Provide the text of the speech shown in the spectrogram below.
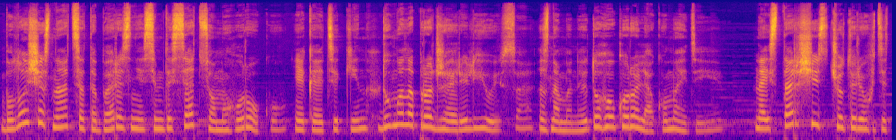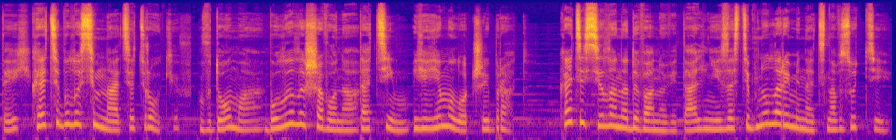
Було 16 березня 77-го року, і Кеті Кінг думала про Джері Льюіса, знаменитого короля комедії. Найстаршій з чотирьох дітей Кеті було 17 років. Вдома були лише вона та Тім, її молодший брат. Кеті сіла на диван у вітальні і застібнула ремінець на взутті.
